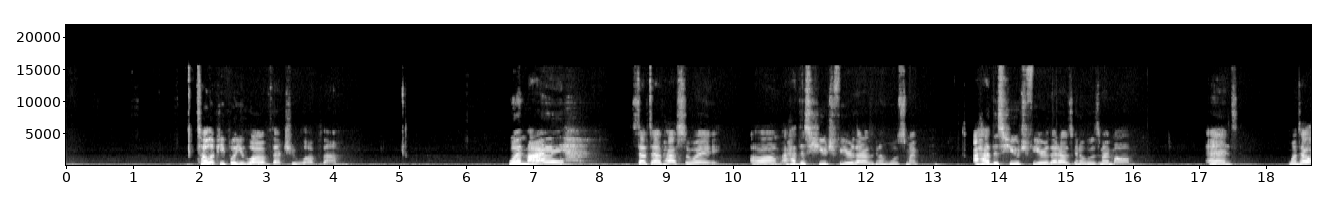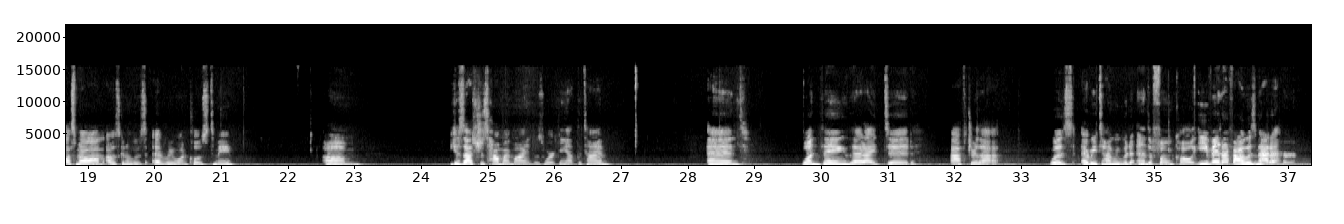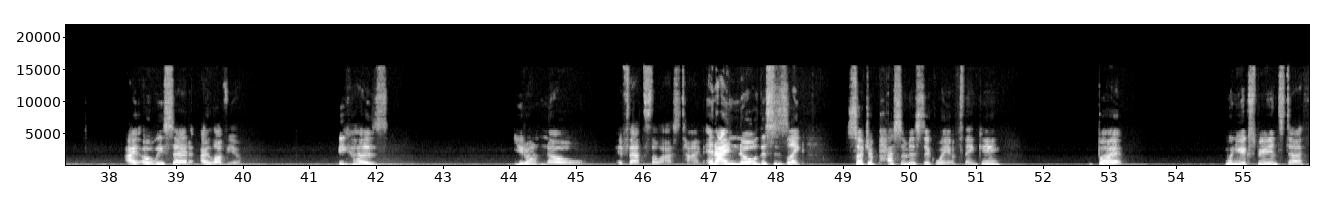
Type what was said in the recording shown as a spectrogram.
Tell the people you love that you love them. When my stepdad passed away, um, I had this huge fear that I was gonna lose my. I had this huge fear that I was gonna lose my mom, and once I lost my mom, I was gonna lose everyone close to me. Um, because that's just how my mind was working at the time. And one thing that I did after that was every time we would end a phone call, even if I was mad at her, I always said, I love you. Because you don't know if that's the last time. And I know this is like such a pessimistic way of thinking, but when you experience death,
